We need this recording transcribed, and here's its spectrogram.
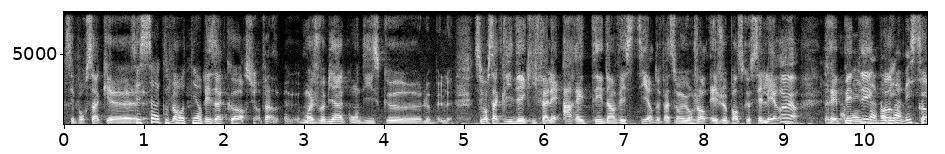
C'est pour ça que. C'est ça qu'il faut retenir. Les accords sur. Enfin, moi, je veux bien qu'on dise que. le- le- c'est pour ça que l'idée qu'il fallait arrêter d'investir de façon urgente, et je pense que c'est l'erreur Ah, répétée. mais ça, faut comme,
